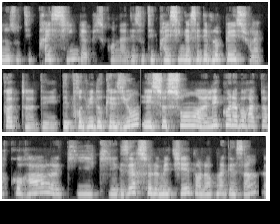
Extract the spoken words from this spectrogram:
nos outils de pricing, puisqu'on a des outils de pricing assez développés sur la cote des, des produits d'occasion. Et ce sont euh, les collaborateurs Cora qui, qui exercent le métier dans leur magasin euh,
